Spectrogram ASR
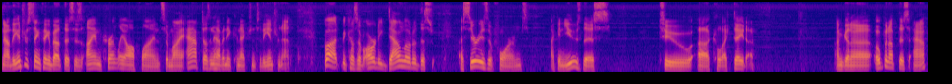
Now, the interesting thing about this is I am currently offline, so my app doesn't have any connection to the internet. But because I've already downloaded this a series of forms, I can use this to uh, collect data. I'm going to open up this app,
